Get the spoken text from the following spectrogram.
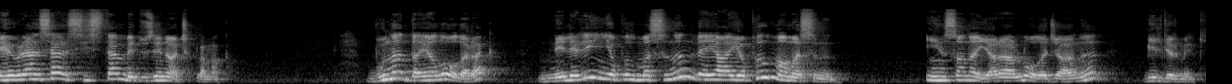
evrensel sistem ve düzeni açıklamak. Buna dayalı olarak nelerin yapılmasının veya yapılmamasının insana yararlı olacağını bildirmek.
